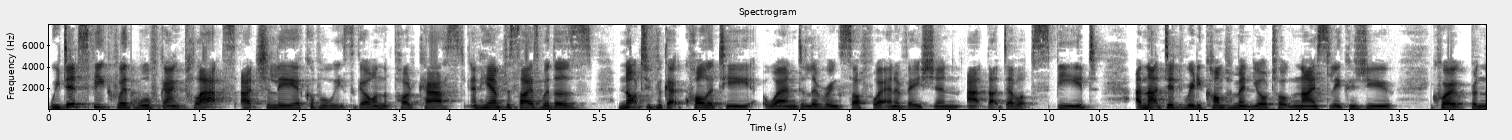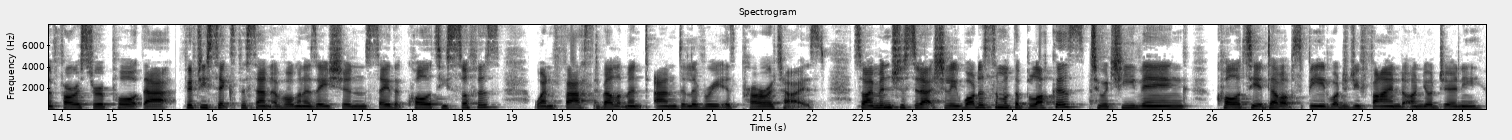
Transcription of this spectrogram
we did speak with Wolfgang Platz actually a couple of weeks ago on the podcast, and he emphasized with us not to forget quality when delivering software innovation at that DevOps speed. And that did really complement your talk nicely because you quote from the Forrester report that 56% of organizations say that quality suffers when fast development and delivery is prioritized. So I'm interested actually, what are some of the blockers to achieving quality at DevOps speed? What did you find on your journey?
